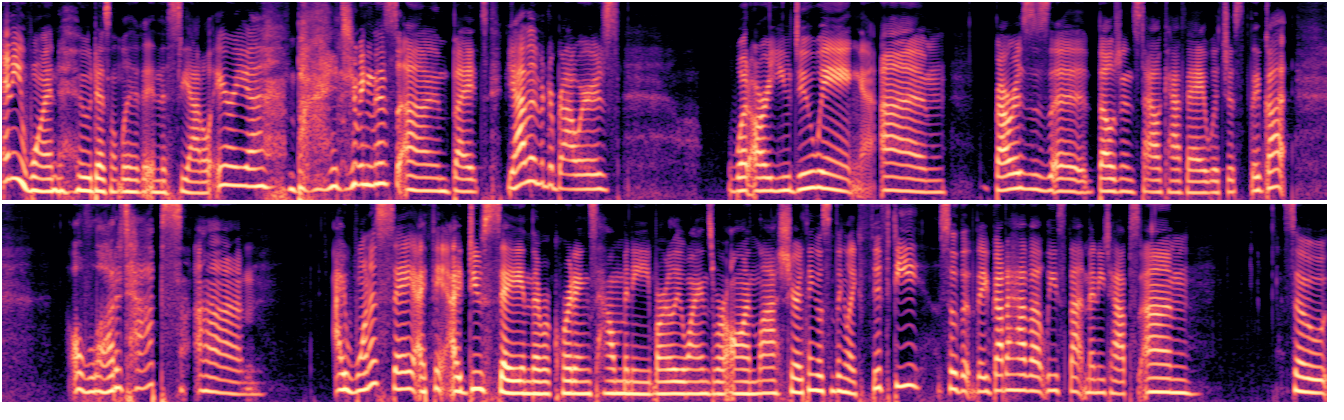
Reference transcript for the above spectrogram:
anyone who doesn't live in the Seattle area by doing this. Um, but if you haven't been to Brouwer's, what are you doing? Um, Brouwer's is a Belgian style cafe with just, they've got a lot of taps. Um, I want to say, I think I do say in the recordings how many barley wines were on last year. I think it was something like 50, so that they've got to have at least that many taps. Um, so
